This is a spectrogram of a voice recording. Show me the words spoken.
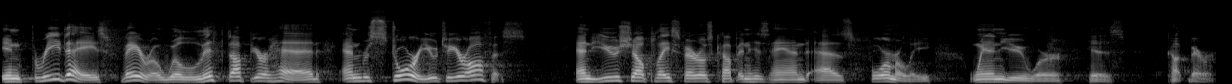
In three days, Pharaoh will lift up your head and restore you to your office, and you shall place Pharaoh's cup in his hand as formerly when you were his cupbearer.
